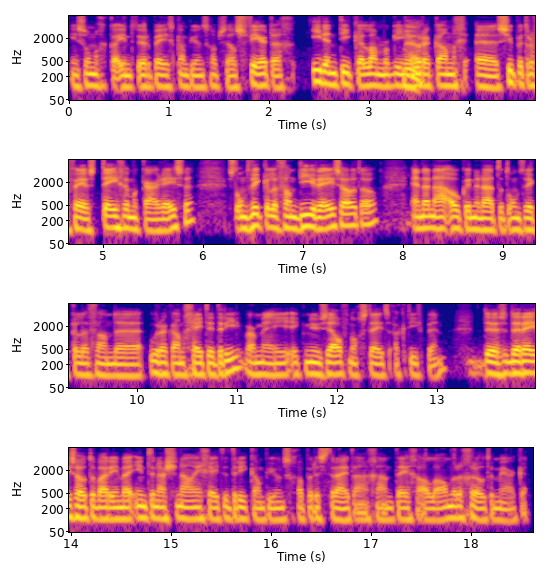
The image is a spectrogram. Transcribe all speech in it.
in sommige in het Europese kampioenschap zelfs 40 identieke Lamborghini Ja. Huracan eh super trofee's tegen elkaar racen. Dus het ontwikkelen van die raceauto en daarna ook inderdaad het ontwikkelen van de Huracan GT3, waarmee ik nu zelf nog steeds actief ben. Dus de raceauto waarin wij internationaal in GT3 kampioenschappen de strijd aangaan tegen alle andere grote merken.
